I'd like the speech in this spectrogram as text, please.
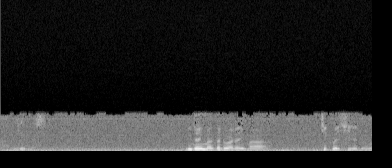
uh, behaviors. လူတိုင်းမှာတ attva တိုင်းမှာချစ်ွက်ရှိတယ်လို့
